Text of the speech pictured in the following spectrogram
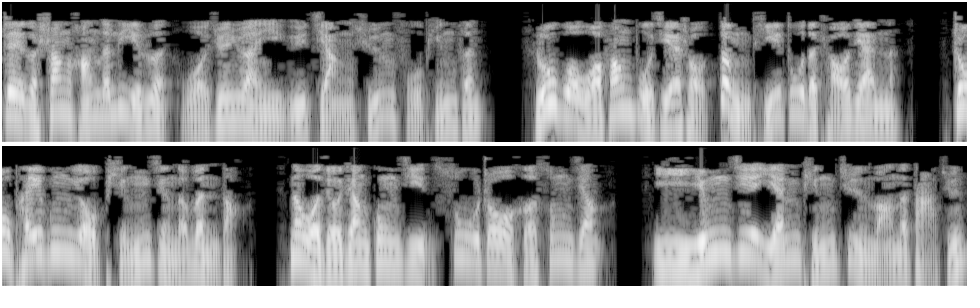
这个商行的利润，我军愿意与蒋巡抚平分。如果我方不接受邓提督的条件呢？周培公又平静的问道。那我就将攻击苏州和松江，以迎接延平郡王的大军。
